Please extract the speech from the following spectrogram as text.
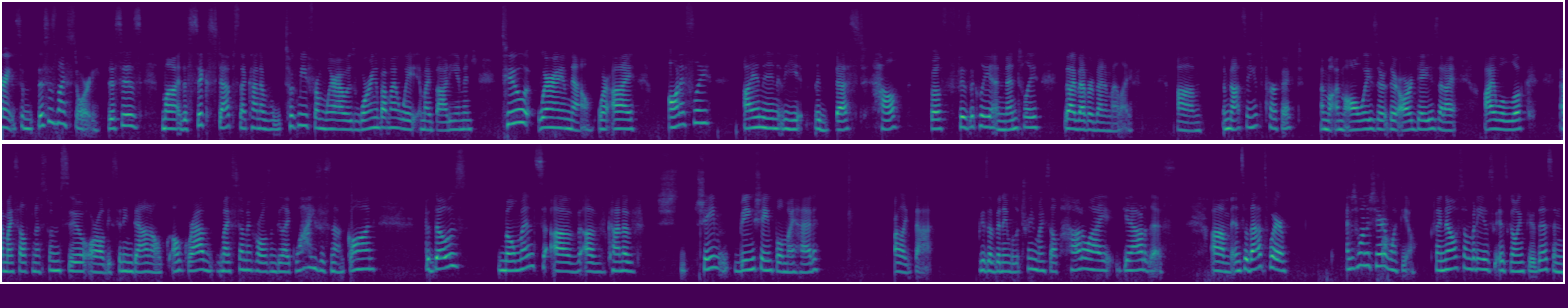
All right, so this is my story. This is my the six steps that kind of took me from where I was worrying about my weight and my body image to where I am now, where I honestly I am in the the best health, both physically and mentally, that I've ever been in my life. Um, I'm not saying it's perfect. I'm I'm always there. There are days that I I will look at myself in a swimsuit or I'll be sitting down. I'll I'll grab my stomach rolls and be like, why is this not gone? But those moments of of kind of shame, being shameful in my head, are like that because I've been able to train myself. How do I get out of this? Um, and so that's where I just want to share them with you because I know somebody is is going through this and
